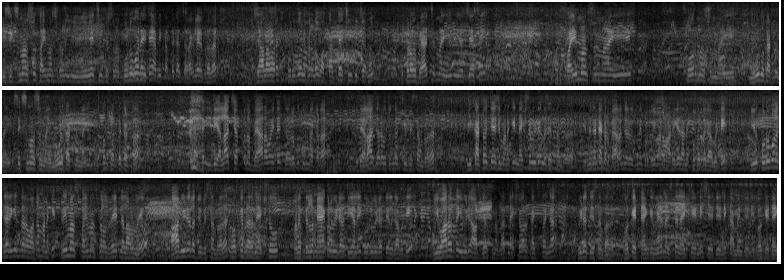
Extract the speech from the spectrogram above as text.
ఈ సిక్స్ మంత్స్ ఫైవ్ మంత్స్ పిల్లలు ఏవే చూపిస్తున్నాం కొనుగోలు అయితే అవి పెద్దగా జరగలేదు బ్రదర్ చాలా వరకు కొనుగోలు పిల్లలు ఒక కట్టే చూపించాను. ఇక్కడ ఒక బ్యాచ్ ఉన్నాయి ఇవి వచ్చేసి ఫైవ్ మంత్స్ ఉన్నాయి ఫోర్ మంత్స్ ఉన్నాయి మూడు కట్టలు ఉన్నాయి సిక్స్ మంత్స్ ఉన్నాయి మూడు కట్టలు ఉన్నాయి మొత్తం పెద్ద కట్ట. ఇది ఎలా చెప్తున్న బేరం అయితే జరుగుతుంది అక్కడ. ఇది ఎలా జరుగుతుందో చూపిస్తాం బ్రదర్ ఈ కట్ వచ్చేసి మనకి నెక్స్ట్ వీడియోలో చెప్తాం బ్రదర్ ఎందుకంటే అక్కడ బేరం జరుగుతుంది. ఇప్పుడు పోయి మనం అడిగేదానికి కుదరదు కాబట్టి. ఇవి కొనుగోలు జరిగిన తర్వాత మనకి త్రీ మంత్స్ ఫైవ్ మంత్స్ పిల్లల రేట్లు ఎలా ఉన్నాయో ఆ వీడియోలో చూపిస్తాం బ్రదర్ ఓకే బ్రదర్ నెక్స్ట్ మన పిల్లల మేకల వీడియో తీయాలి గుర్రెల వీడియో తీయాలి కాబట్టి ఈ వారంతో ఈ వీడియో ఆఫ్ చేస్తున్నాం బ్రదర్ నెక్స్ట్ వారం ఖచ్చితంగా వీడియో తీస్తాం brother okay thank you video నచ్చితే లైక్ చేయండి షేర్ చేయండి కామెంట్ చేయండి. Okay thank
